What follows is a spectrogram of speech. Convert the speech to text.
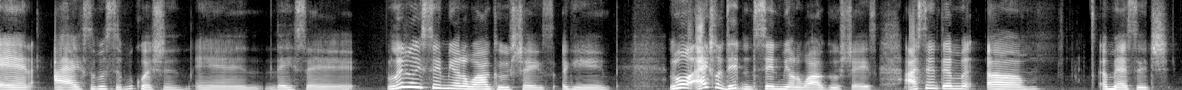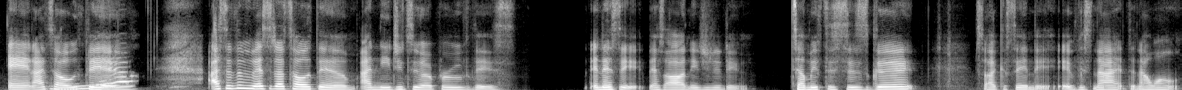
and I asked them a simple question, and they said, literally sent me on a wild goose chase again. Well, actually, didn't send me on a wild goose chase. I sent them um a message, and I told Yeah. them, I sent them a message. I told them, I need you to approve this, and that's it. That's all I need you to do. Tell me if this is good, so I can send it. If it's not, then I won't.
